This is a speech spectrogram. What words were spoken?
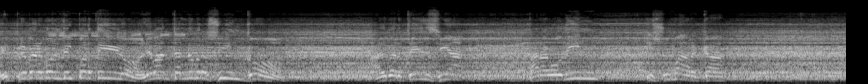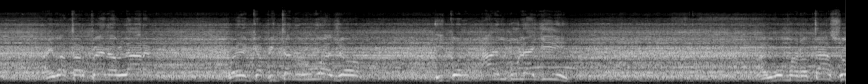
El primer gol del partido. Levanta el número 5. Advertencia para Godín y su marca. Ahí va a estar Pen a hablar con el capitán uruguayo y con Albulayí. Algún manotazo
